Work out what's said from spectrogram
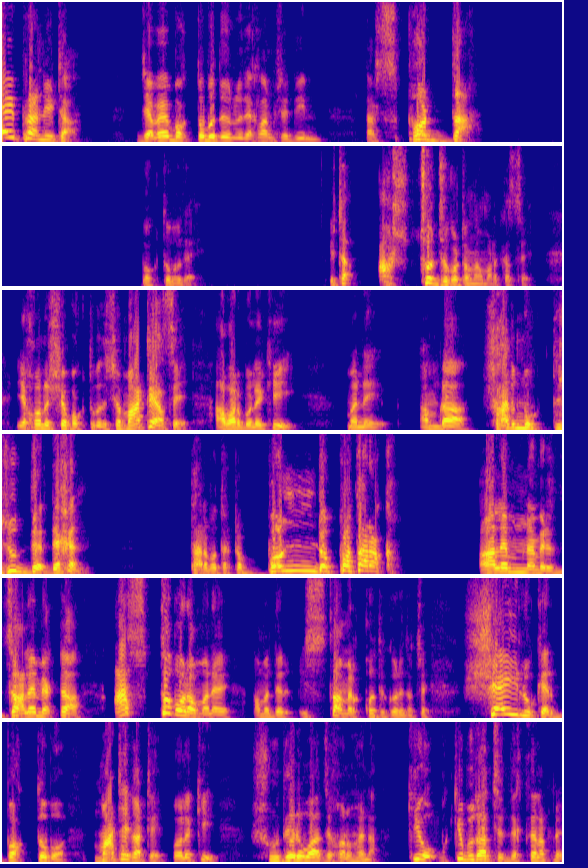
এই প্রাণীটা যেভাবে বক্তব্য দিল, দেখলাম সেদিন তার স্পর্ধা বক্তব্য দেয়। এটা আশ্চর্য ঘটনা আমার কাছে। এখন সে বক্তব্য সে মাঠে আছে, আবার বলে কি মানে আমরা স্বাধীন মুক্তিযুদ্ধের দেখেন, তার মতো একটা বন্ড প্রতারক, আলেম নামের জালেম একটা আস্ত বড় মানে আমাদের ইসলামের ক্ষতি করে যাচ্ছে। সেই লোকের বক্তব্য মাঠে ঘাটে বলে কি, সুদের ওয়াজ এখন হয় না। কি কি বোঝাচ্ছে দেখতেন আপনি?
